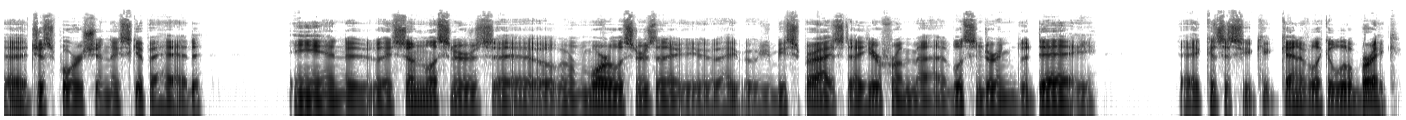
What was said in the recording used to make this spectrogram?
uh, just portion, they skip ahead. And uh, some listeners, uh, or more listeners that I, I, you'd be surprised, I hear from, uh, listen during the day because uh, it's kind of like a little break.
